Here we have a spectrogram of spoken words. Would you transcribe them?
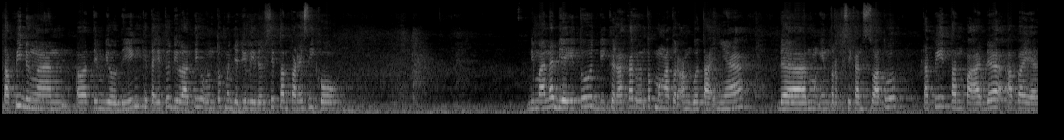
Tapi dengan uh, team building kita itu dilatih untuk menjadi leadership tanpa resiko. Di mana dia itu dikerahkan untuk mengatur anggotanya dan menginterupsikan sesuatu tapi tanpa ada apa ya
